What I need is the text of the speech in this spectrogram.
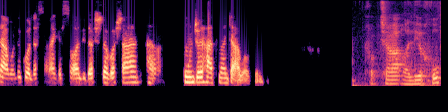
در مورد گلستان. اگه سوالی داشته باشن اونجا حتما جواب میدیم. خب چه عالی خوب.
